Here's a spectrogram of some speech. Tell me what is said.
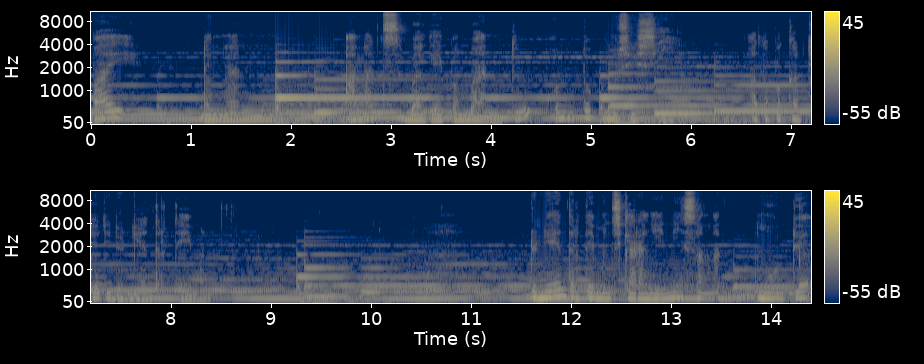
sampai dengan alat sebagai pembantu untuk musisi atau pekerja di dunia entertainment. Dunia entertainment sekarang ini sangat mudah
